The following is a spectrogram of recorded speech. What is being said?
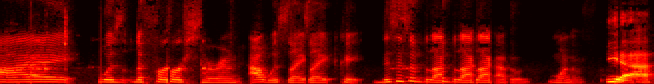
I was the first, first time around. I was like, like, okay, this is a black, black, black episode. One of, yeah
